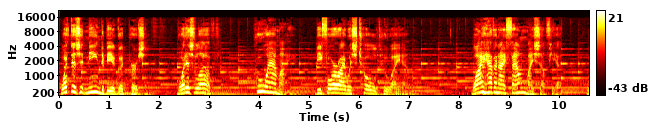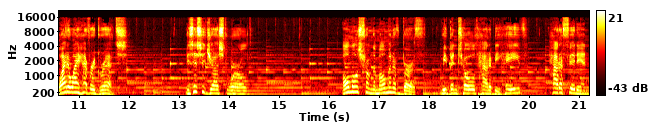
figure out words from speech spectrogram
What does it mean to be a good person? What is love? Who am I before I was told who I am? Why haven't I found myself yet? Why do I have regrets? Is this a just world? Almost from the moment of birth, we've been told how to behave, how to fit in,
